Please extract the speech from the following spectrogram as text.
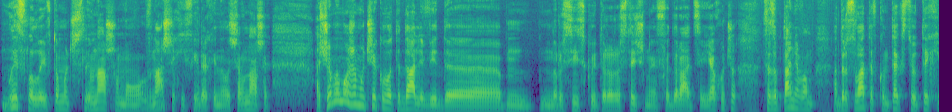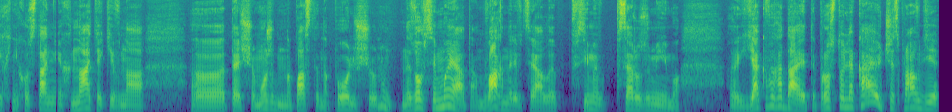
мислили, і в тому числі в нашому в наших ефірах, і не лише в наших. А що ми можемо очікувати далі від е, Російської терористичної федерації? Я хочу це запитання вам адресувати в контексті тих їхніх останніх натяків на е, те, що можемо напасти на Польщу. Ну, не зовсім ми, а там вагнерівці, але всі ми все розуміємо. Е, Як ви гадаєте, просто лякають, чи справді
